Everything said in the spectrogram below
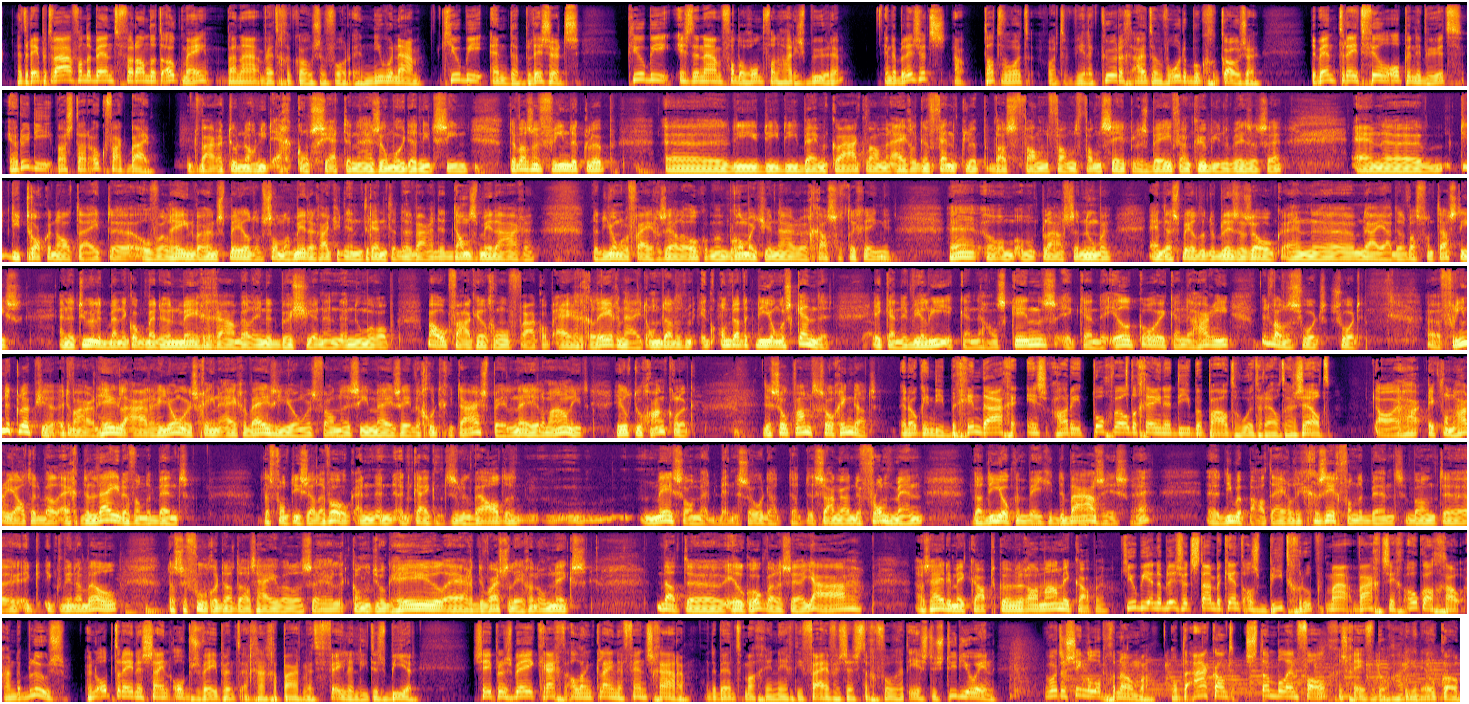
Het repertoire van de band verandert ook mee, waarna werd gekozen voor een nieuwe naam, QB and the Blizzards. QB is de naam van de hond van Harry's buren. En de Blizzards, nou, dat woord wordt willekeurig uit een woordenboek gekozen. De band treedt veel op in de buurt en Rudy was daar ook vaak bij. Het waren toen nog niet echt concerten en zo moet je dat niet zien. Er was een vriendenclub uh, die, die, die bij elkaar kwam en eigenlijk een fanclub was van, van, van C plus B, van and the Blizzards. Hè. En uh, die, trokken altijd uh, overal heen waar hun speelden. Op zondagmiddag had je in Drenthe, dat waren de dansmiddagen. Dat de jonge vrijgezellen ook op een brommetje naar uh, Gasselte gingen. Hè, om, om een plaats te noemen. En daar speelden de Blizzards ook. En nou ja, dat was fantastisch. En natuurlijk ben ik ook met hun meegegaan, wel in het busje en, en noem maar op. Maar ook vaak heel gewoon vaak op eigen gelegenheid, omdat, het, ik, omdat ik die jongens kende. Ik kende Willy, ik kende Hans Kins, ik kende Ilko, ik kende Harry. Dit was een soort, soort uh, vriendenclubje. Het waren hele aardige jongens, geen eigenwijze jongens van uh, zie mij eens even goed gitaar spelen. Nee, helemaal niet. Heel toegankelijk. Dus zo kwam het, zo ging dat. En ook in die begindagen is Harry toch wel degene die bepaalt hoe het ruilt en zeilt. Nou, ik vond Harry altijd wel echt de leider van de band. Dat vond hij zelf ook. En, en, kijk, natuurlijk wel altijd meestal met bands zo... Dat, dat de zanger, de frontman, dat die ook een beetje de baas is. Hè? Uh, die bepaalt eigenlijk het gezicht van de band. Want uh, ik, ik weet nog wel dat ze vroeger dat als hij wel eens... Uh, kan natuurlijk heel erg dwars liggen om niks... dat Ilko ook wel eens zei... ja, als hij ermee kapt, kunnen we er allemaal mee kappen. QB en de Blizzard staan bekend als beatgroep... maar waagt zich ook al gauw aan de blues. Hun optredens zijn opzwepend en gaan gepaard met vele liters bier... C B krijgt al een kleine fanschare. De band mag in 1965 voor het eerst de studio in. Er wordt een single opgenomen. Op de A-kant Stumble and Fall, geschreven door Harry en Ilko.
